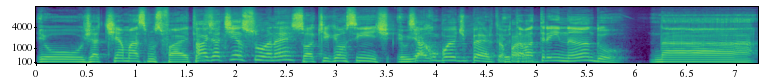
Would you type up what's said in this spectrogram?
eu já tinha Máximos Fighters. Ah, já tinha sua, né? Só que é o seguinte, eu Você ia, acompanhou de perto. eu tava parada. treinando na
